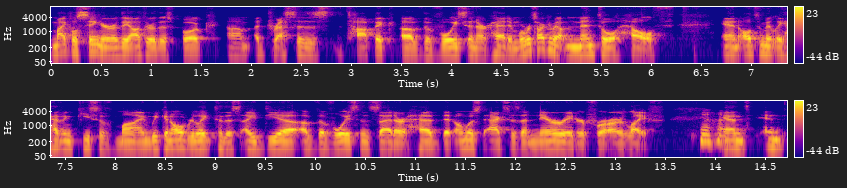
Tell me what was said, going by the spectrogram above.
Michael Singer, the author of this book, um, addresses the topic of the voice in our head. And when we're talking about mental health and ultimately having peace of mind, we can all relate to this idea of the voice inside our head that almost acts as a narrator for our life. and and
